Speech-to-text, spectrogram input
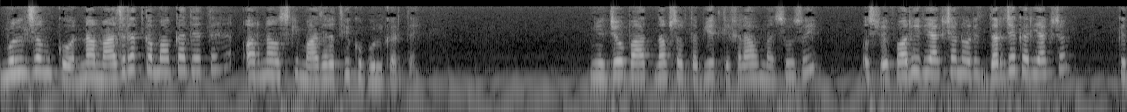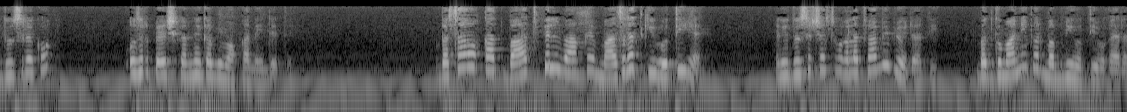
ملزم کو نہ معذرت کا موقع دیتے ہیں اور نہ اس کی معذرت ہی قبول کرتے ہیں۔ یہ جو بات نفس اور طبیعت کے خلاف محسوس ہوئی، اس پہ فوری ریاکشن اور اس درجے کا ریاکشن کہ دوسرے کو عذر پیش کرنے کا بھی موقع نہیں دیتے۔ بسا اوقات بات فی الواقع معذرت کی ہوتی ہے یعنی دوسرے شخص کو غلط فہمی بھی ہو جاتی، بدگمانی پر مبنی ہوتی وغیرہ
